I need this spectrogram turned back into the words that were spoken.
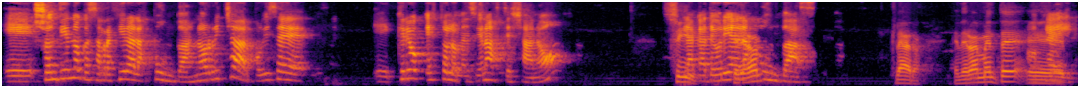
eh, yo entiendo que se refiere a las puntas, ¿no, Richard? Porque dice eh, creo que esto lo mencionaste ya, ¿no? Sí. La categoría de las puntas. Claro, generalmente eh,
